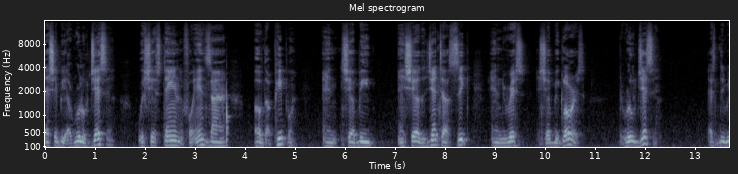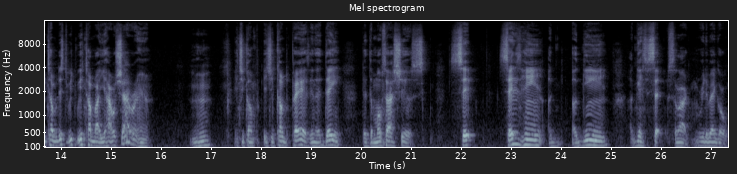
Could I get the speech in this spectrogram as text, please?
there should be a rule of Jesse which shall stand for ensign of the people, and shall be, and shall the Gentiles seek, and the rest shall be glorious. The rule of Jesse. That's we talking about this. We, we talking about Yahweh Shai here. Mm-hmm. It should come. It should come to pass in the day that the Most High shall set set his hand again against the like, read it back over.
